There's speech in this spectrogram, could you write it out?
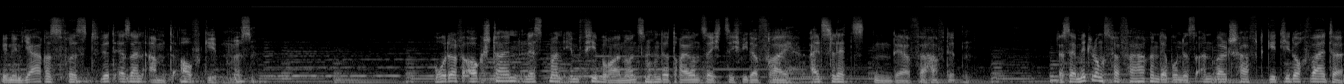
Binnen Jahresfrist wird er sein Amt aufgeben müssen. Rudolf Augstein lässt man im Februar 1963 wieder frei, als letzten der Verhafteten. Das Ermittlungsverfahren der Bundesanwaltschaft geht jedoch weiter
